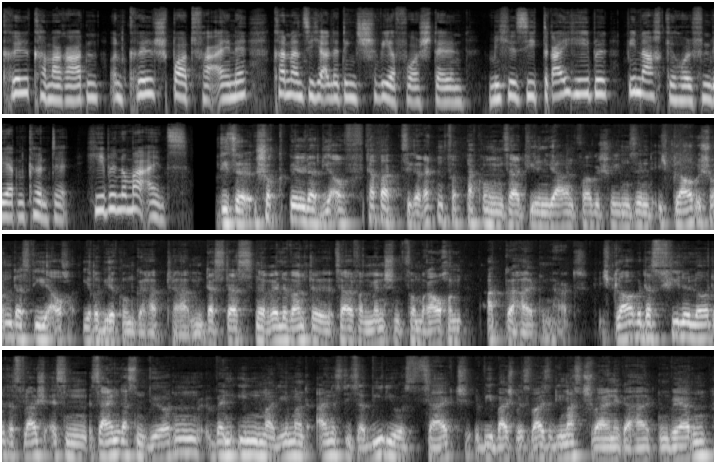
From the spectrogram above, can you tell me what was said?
Grillkameraden und Grillsportvereine kann man sich allerdings schwer vorstellen. Michel sieht drei Hebel, wie nachgeholfen werden könnte. Hebel Nummer eins. Diese Schockbilder, die auf Tabak-Zigarettenverpackungen seit vielen Jahren vorgeschrieben sind, ich glaube schon, dass die auch ihre Wirkung gehabt haben, dass das eine relevante Zahl von Menschen vom Rauchen abgehalten hat. Ich glaube, dass viele Leute das Fleischessen sein lassen würden, wenn ihnen mal jemand eines dieser Videos zeigt, wie beispielsweise die Mastschweine gehalten werden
